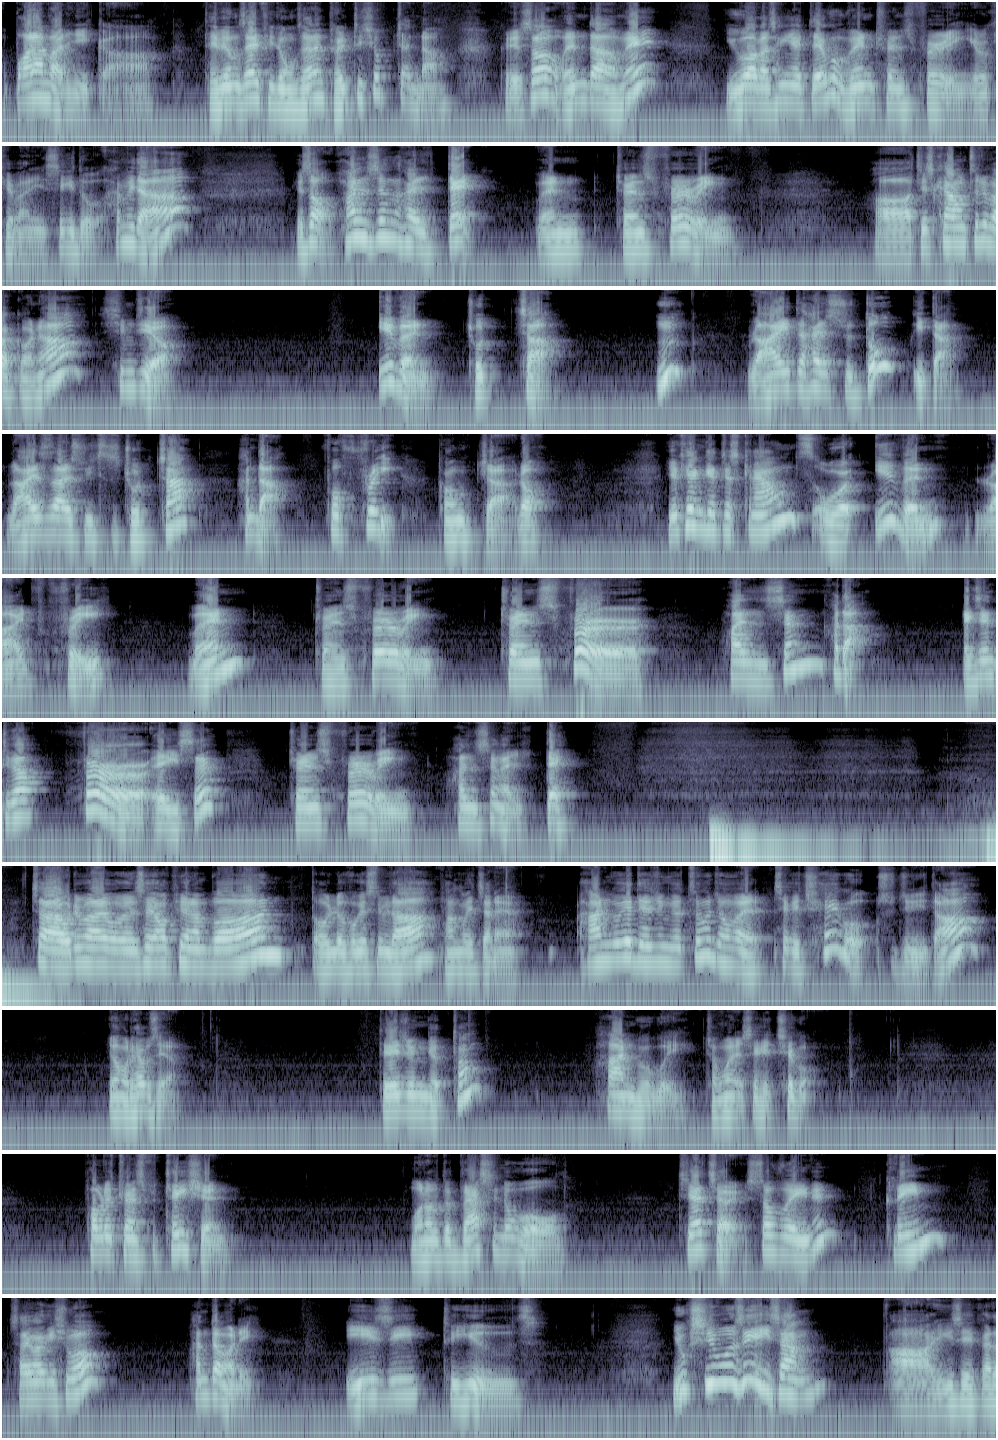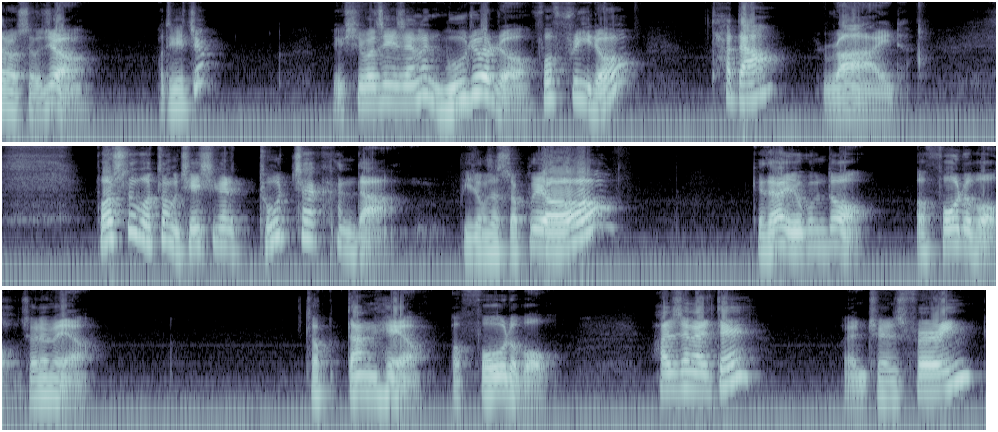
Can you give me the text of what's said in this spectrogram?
뻔한 말이니까 대명사의 비동사는 별 뜻이 없잖아. 그래서 when 다음에 you are가 생략되고 when transferring 이렇게 많이 쓰기도 합니다. 그래서 환승할 때 when transferring 어, 디스카운트를 받거나 심지어 even 조차 음? 라이드 할 수도 있다. 라이드 할 수 있어 조차 한다. for free 공짜로. You can get discounts or even ride for free when transferring. transfer 환승하다. 액센트가 fer에 있어요. transferring 환승할 때. 자, 우리말 보면서 영어 표현 한번 떠올려 보겠습니다. 방금 했잖아요. 한국의 대중교통은 정말 세계 최고 수준이다. 영어로 해보세요. 대중교통, 한국의 정말 세계 최고. Public transportation, one of the best in the world. 지하철, 서브웨이는 clean, 사용하기 쉬워, 한 덩어리, easy to use. 65세 이상, 아, 이게 제일 까다로웠어, 그죠? 어떻게 했죠? 65세 이상은 무료로, for free로 타다, ride. 버스도 보통 제 시간에 도착한다. 비동사 썼고요. 게다가 요금도 affordable, 저렴해요. 적당해요. affordable. 환승할 때 when transferring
